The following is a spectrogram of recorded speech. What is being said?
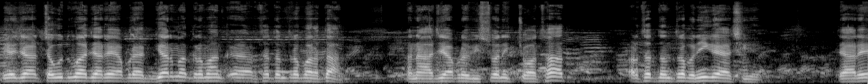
બે હજાર ચૌદમાં જ્યારે આપણે અગિયારમા ક્રમાંક અર્થતંત્ર પર હતા અને આજે આપણે વિશ્વની ચોથા અર્થતંત્ર બની ગયા છીએ, ત્યારે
